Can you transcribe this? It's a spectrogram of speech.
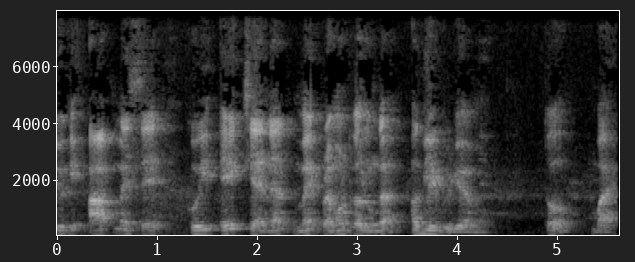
क्योंकि आप में से कोई एक चैनल मैं प्रमोट करूँगा अगली वीडियो में। तो बाय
